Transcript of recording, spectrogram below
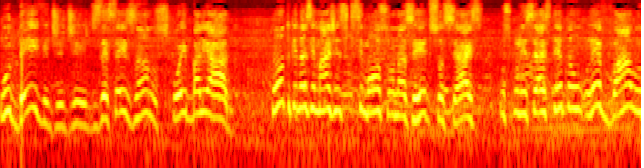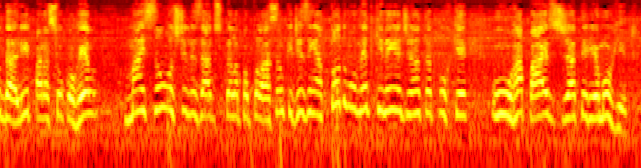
O David, de 16 anos, foi baleado. Tanto que nas imagens que se mostram nas redes sociais, os policiais tentam levá-lo dali para socorrê-lo, mas são hostilizados pela população que dizem a todo momento que nem adianta porque o rapaz já teria morrido.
